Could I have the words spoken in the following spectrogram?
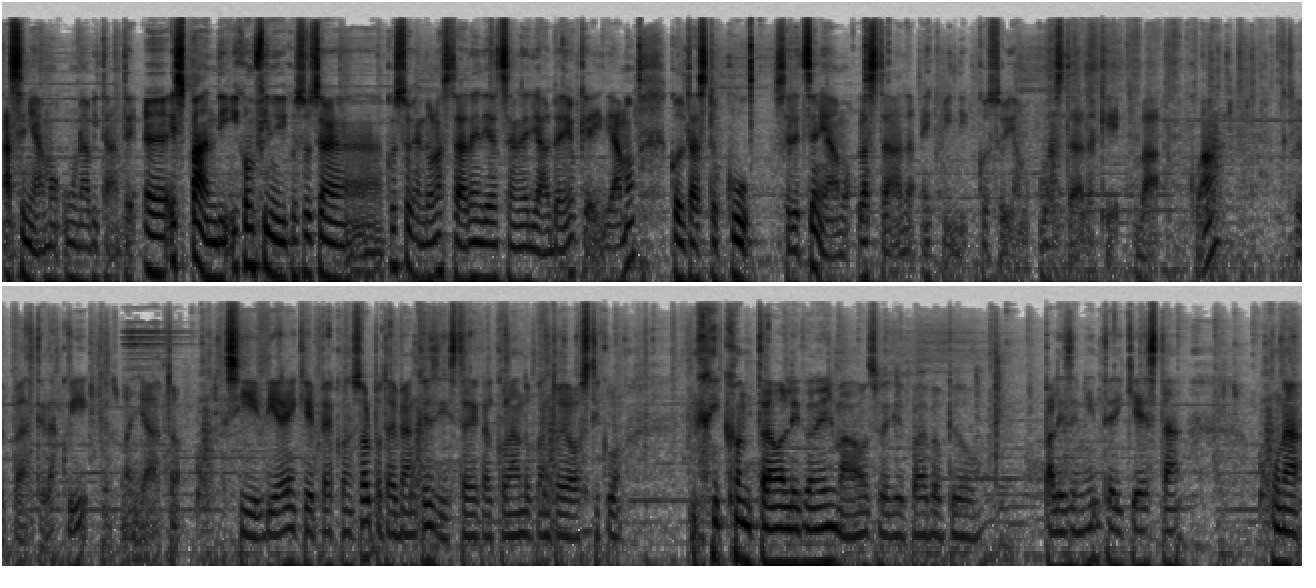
assegniamo un abitante. Eh, espandi i confini di costruzione costruendo una strada in direzione degli alberi. Ok andiamo. Col tasto Q selezioniamo la strada e quindi costruiamo una strada che va qua poi parte da qui ho sbagliato. Sì direi che per console potrebbe anche esistere calcolando quanto è ostico nei controlli con il mouse perché qua è proprio palesemente richiesta una,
